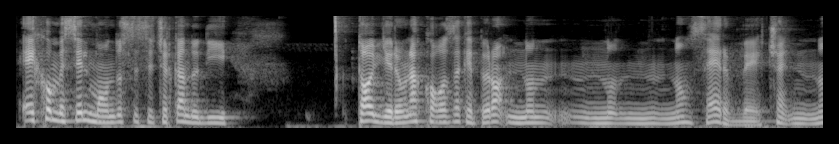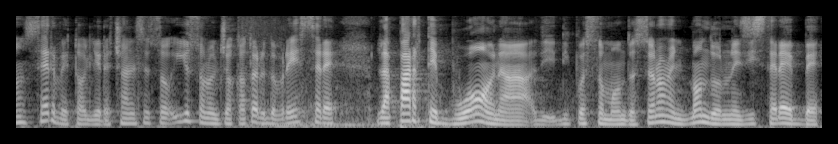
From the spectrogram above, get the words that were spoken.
È come se il mondo stesse cercando di togliere una cosa che però non, non, non, serve, cioè non serve togliere, cioè nel senso io sono il giocatore, dovrei essere la parte buona di, di questo mondo, se no il mondo non esisterebbe,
